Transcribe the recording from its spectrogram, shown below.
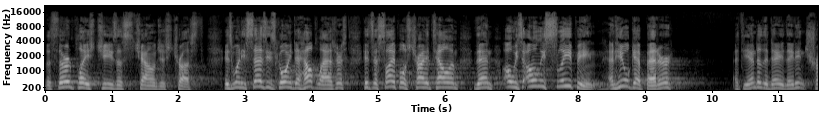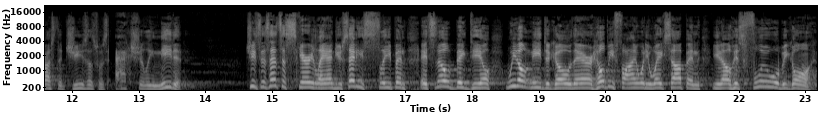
The third place Jesus challenges trust is when he says he's going to help Lazarus, his disciples try to tell him then, oh, he's only sleeping and he'll get better. At the end of the day, they didn't trust that Jesus was actually needed. Jesus, that's a scary land. You said he's sleeping. It's no big deal. We don't need to go there. He'll be fine when he wakes up and, you know, his flu will be gone.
